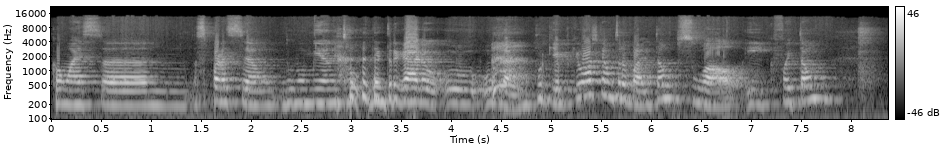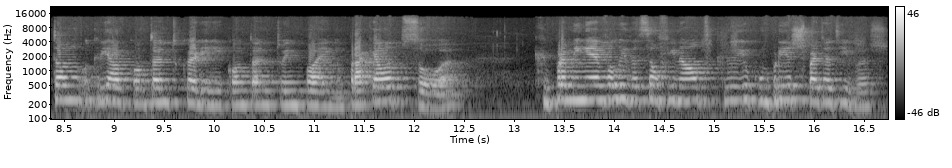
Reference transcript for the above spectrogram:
com essa hum, separação do momento de entregar o, o, o ramo. Porquê? Porque eu acho que é um trabalho tão pessoal e que foi tão, tão criado com tanto carinho e com tanto empenho para aquela pessoa que para mim é a validação final de que eu cumpri as expectativas.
